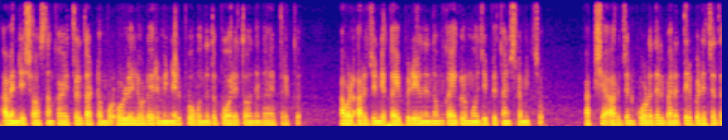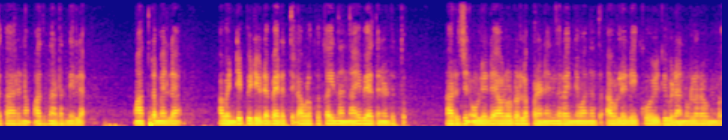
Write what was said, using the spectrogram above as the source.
അവന്റെ ശ്വാസം കഴുത്തിൽ തട്ടുമ്പോൾ ഉള്ളിലൂടെ ഒരു മിന്നൽ പോകുന്നത് പോലെ തോന്നി ഗായത്രിക്ക്. അവൾ അർജുന്റെ കൈപ്പിടിയിൽ നിന്നും കൈകൾ മോചിപ്പിക്കാൻ ശ്രമിച്ചു. പക്ഷെ അർജുൻ കൂടുതൽ ബലത്തിൽ പിടിച്ചത് കാരണം അത് നടന്നില്ല. മാത്രമല്ല അവന്റെ പിടിയുടെ ബലത്തിൽ അവൾക്ക് കൈ നന്നായി വേദന എടുത്തു. അർജുൻ ഉള്ളിലെ അവളോടുള്ള പ്രണയം നിറഞ്ഞു വന്നത് അവളിലേക്ക് ഒഴുകി വിടാനുള്ള റമ്പ്.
